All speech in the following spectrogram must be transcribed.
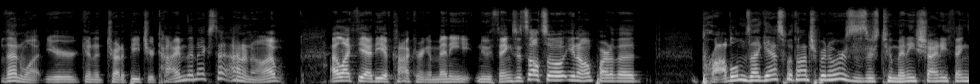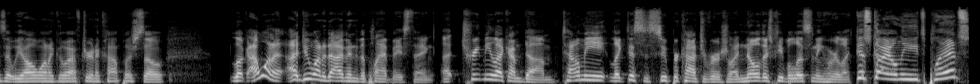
then what? You're gonna try to beat your time the next time? I don't know. I I like the idea of conquering many new things. It's also you know part of the problems I guess with entrepreneurs is there's too many shiny things that we all want to go after and accomplish. So look, I want to, I do want to dive into the plant based thing. Uh, treat me like I'm dumb. Tell me, like, this is super controversial. I know there's people listening who are like, this guy only eats plants.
